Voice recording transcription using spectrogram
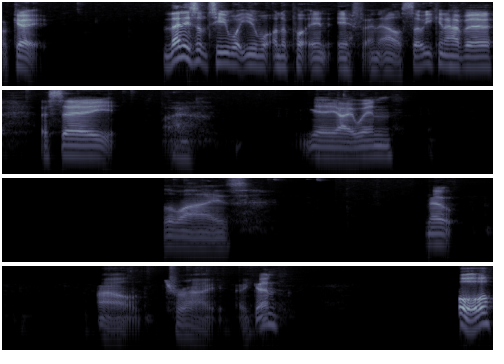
Okay. Then it's up to you what you want to put in if and else. So you can have a, a say, uh, yay, I win. Otherwise, no. I'll try again. Or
